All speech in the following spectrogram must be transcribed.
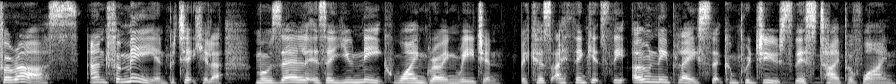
For us, and for me in particular, Moselle is a unique wine growing region because I think it's the only place that can produce this type of wine.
